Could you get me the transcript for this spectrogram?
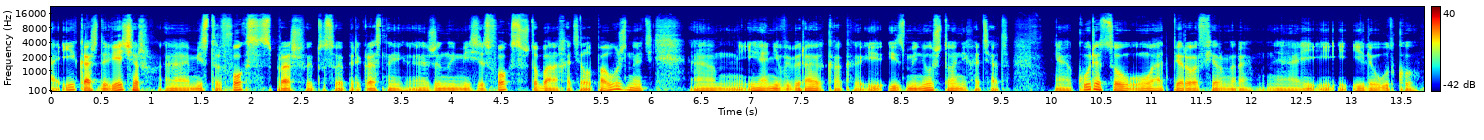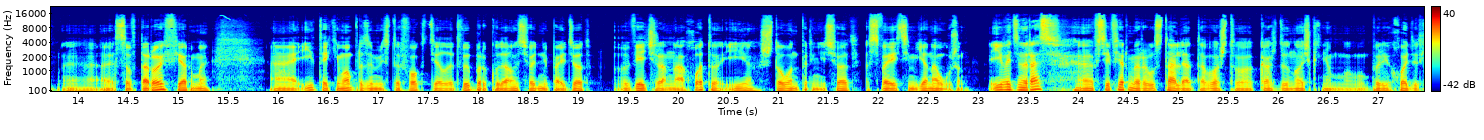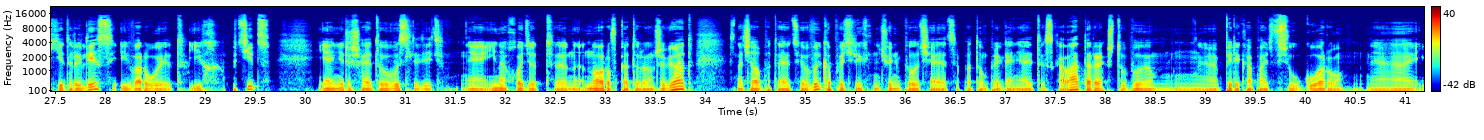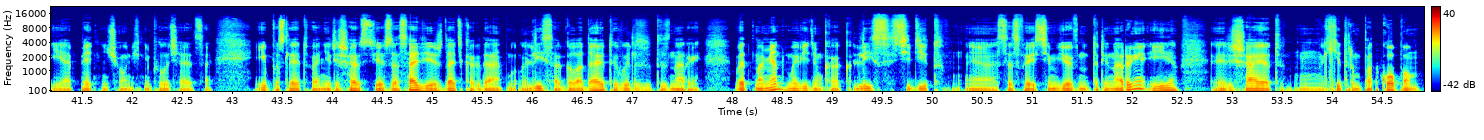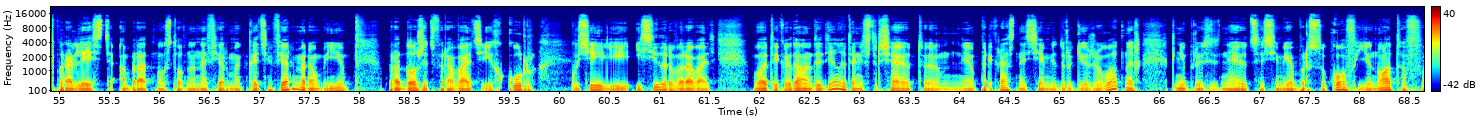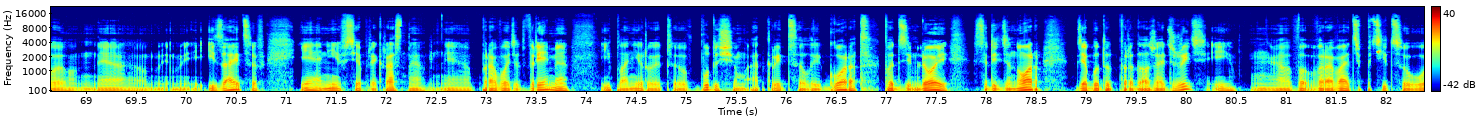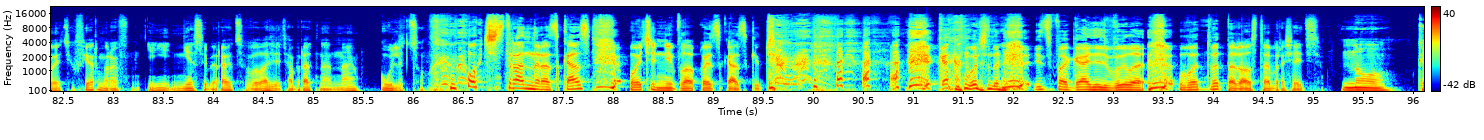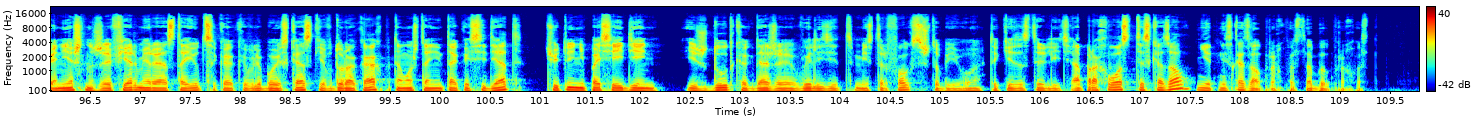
И каждый вечер мистер Фокс спрашивает у своей прекрасной жены миссис Фокс, что бы она хотела поужинать, и они выбирают как из меню, что они хотят. Курицу от первого фермера или утку со второй фермы. И таким образом мистер Фокс делает выбор, куда он сегодня пойдет вечером на охоту и что он принесет своей семье на ужин. И в один раз э, все фермеры устали от того, что каждую ночь к ним приходит хитрый лис и ворует их птиц, и они решают его выследить э, и находят э, нору, в которой он живет. Сначала пытаются ее выкопать, у них ничего не получается, потом пригоняют экскаваторы, чтобы перекопать всю гору, и опять ничего у них не получается. И после этого они решают сидеть в засаде и ждать, когда лиса голодают и вылезут из норы. В этот момент мы видим, как лис сидит со своей семьей внутри норы и решает хитрым подкопом пролезть обратно условно на фермы к этим фермерам и продолжить воровать их кур, гусей и, и сидр воровать. Вот, и когда он это делает, они встречают э, прекрасные семьи других животных, к ним присоединяются семья барсуков, енотов э, и зайцев, и они все прекрасно э, проводят время и планируют в будущем открыть целый город под землей среди нор, где будут продолжать жить и воровать птицу у этих фермеров и не собираются вылазить обратно на улицу. Очень странный рассказ, очень неплохой сказки. Как можно испоганить было? Вот, вот, пожалуйста, обращайтесь. Ну, конечно же, фермеры остаются, как и в любой сказке, в дураках, потому что они так и сидят чуть ли не по сей день и ждут, когда же вылезет мистер Фокс, чтобы его таки застрелить. А про хвост ты сказал? Нет, не сказал про хвост, забыл про хвост.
